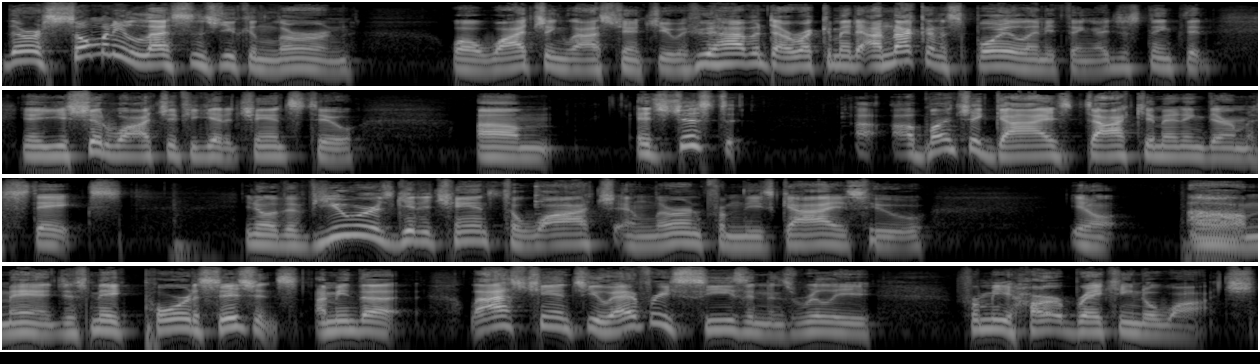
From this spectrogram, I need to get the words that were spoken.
there are so many lessons you can learn while watching Last Chance U. If you haven't, I recommend it. I'm not going to spoil anything. I just think that you know you should watch if you get a chance to. Um, it's just a, a bunch of guys documenting their mistakes. You know, the viewers get a chance to watch and learn from these guys who, you know, oh. oh man, just make poor decisions. I mean, the Last Chance U every season is really for me heartbreaking to watch.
